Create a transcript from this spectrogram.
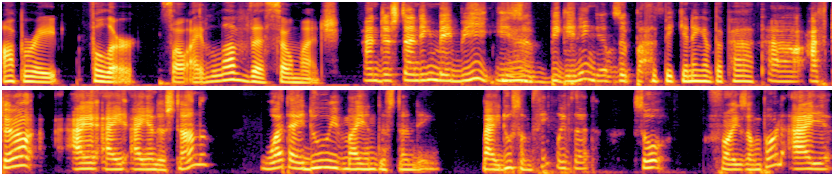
operate fuller. So I love this so much. Understanding maybe is yeah. the beginning of the path. The beginning of the path. Uh, after I, I, I understand what I do with my understanding. I do something with that. So, for example, I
